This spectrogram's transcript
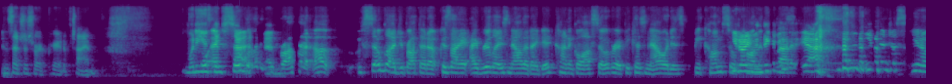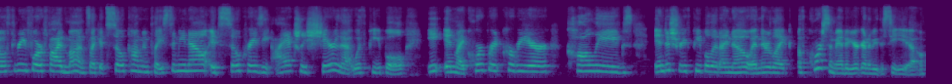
in such a short period of time. What do you well, think? I'm so glad you brought that up. I'm so glad you brought that up because I, I realize now that I did kind of gloss over it because now it has become so. You don't even think about it, yeah. even, even just you know three, four, five months, like it's so commonplace to me now. It's so crazy. I actually share that with people in my corporate career, colleagues, industry people that I know, and they're like, "Of course, Amanda, you're going to be the CEO."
